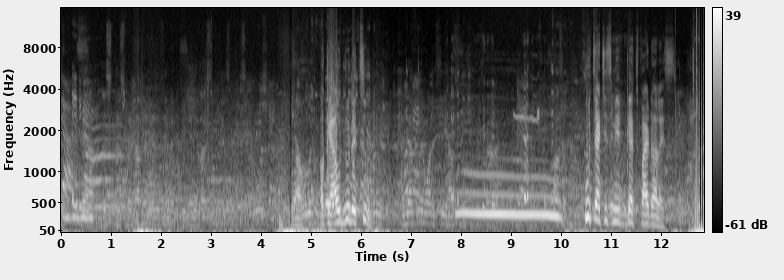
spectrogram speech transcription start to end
yeah, this, this would not be anything that would be any less amazing. So, yeah, we're looking Okay, I'll do the two. I definitely want to see mm. how awesome. Who touches me gets five dollars.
